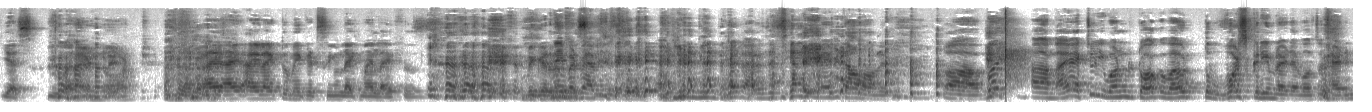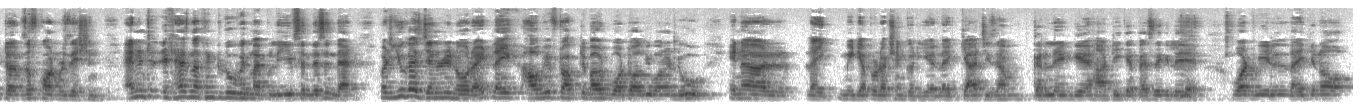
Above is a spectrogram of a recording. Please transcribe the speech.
Yes, you are not. I, I, I, like to make it seem like my life is bigger no, than but this. I, was just saying, I didn't mean that. I was just saying, maybe I'm it. Uh, but um, I actually wanted to talk about the worst Careem ride I've also had in terms of conversation. And it, it, has nothing to do with my beliefs and this and that. But you guys generally know, right? Like how we've talked about what all we want to do in our like media production career. Like kya cheez hum kar lenge, haan hai, paise ke liye. What we'll like, you know,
